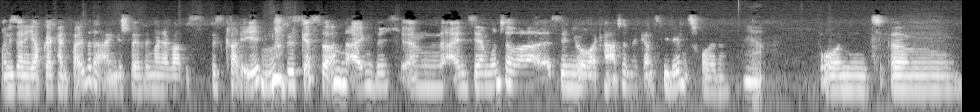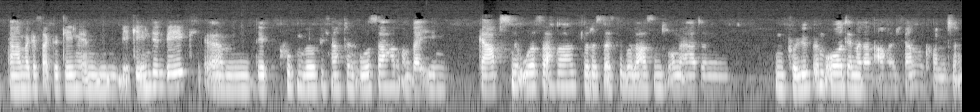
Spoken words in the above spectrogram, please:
Und ich sage, ich habe gar keinen Fall wieder eingeschläfert. Ich meine, er war bis, bis gerade eben, bis gestern eigentlich ähm, ein sehr munterer Seniorer Kater mit ganz viel Lebensfreude. Ja. Und ähm, dann haben wir gesagt, wir gehen, wir gehen den Weg. Ähm, wir gucken wirklich nach den Ursachen. Und bei ihm gab es eine Ursache für das Vestibularsyndrom. Er hatte einen, einen Polyp im Ohr, den man dann auch entfernen konnte.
